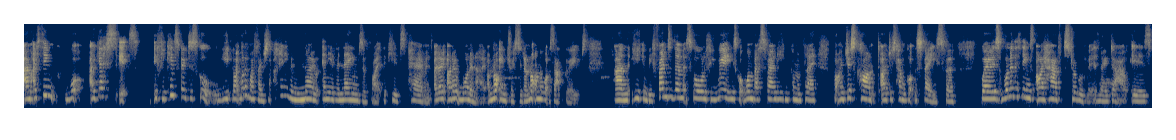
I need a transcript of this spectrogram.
and i think what i guess it's if your kids go to school you like one of my friends like i don't even know any of the names of like the kids parents. I don't i don't want to know. I'm not interested. I'm not on the whatsapp groups. And he can be friends with them at school. If he really he's got one best friend he can come and play. But i just can't i just haven't got the space for whereas one of the things i have struggled with no doubt is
